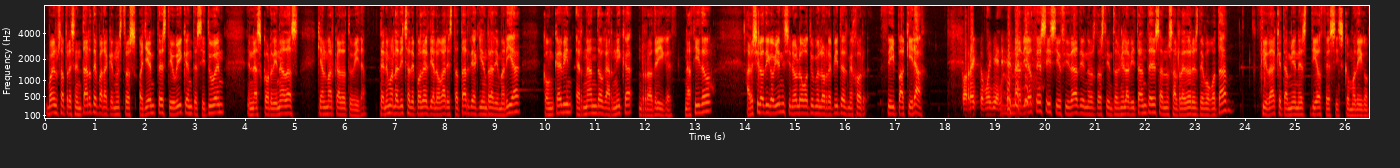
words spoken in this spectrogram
vamos a presentarte para que nuestros oyentes te ubiquen, te sitúen en las coordenadas que han marcado tu vida. Tenemos la dicha de poder dialogar esta tarde aquí en Radio María con Kevin Hernando Garnica Rodríguez, nacido, a ver si lo digo bien y si no luego tú me lo repites mejor, Zipaquirá, Correcto, muy bien. una diócesis y ciudad de unos 200.000 habitantes a los alrededores de Bogotá, ciudad que también es diócesis, como digo.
